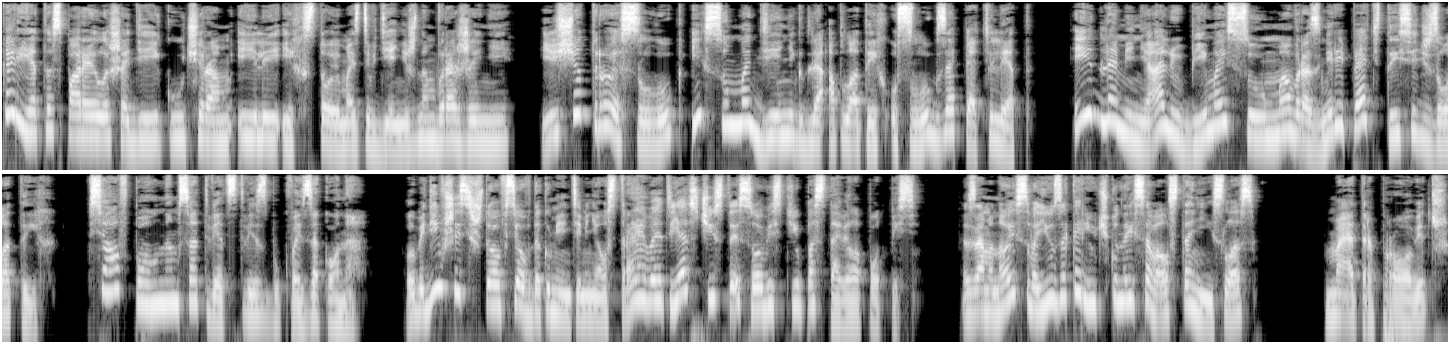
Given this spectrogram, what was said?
Карета с парой лошадей и кучером или их стоимость в денежном выражении еще трое слуг и сумма денег для оплаты их услуг за пять лет. И для меня любимая сумма в размере пять тысяч золотых. Все в полном соответствии с буквой закона. Убедившись, что все в документе меня устраивает, я с чистой совестью поставила подпись. За мной свою закорючку нарисовал Станислас. «Мэтр Провидж»,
